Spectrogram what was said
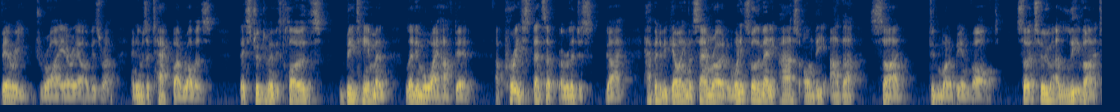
very dry area of Israel, and he was attacked by robbers. They stripped him of his clothes, beat him, and led him away half dead. A priest, that's a, a religious guy, happened to be going the same road, and when he saw the man, he passed on the other side, didn't want to be involved. So too, a Levite,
